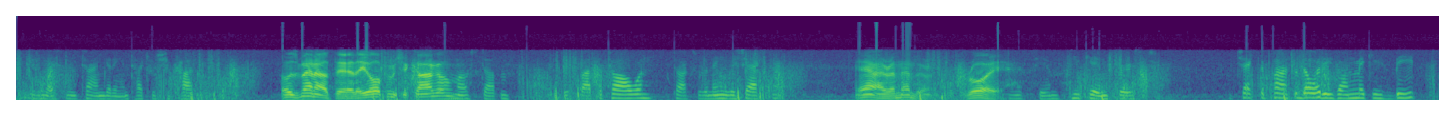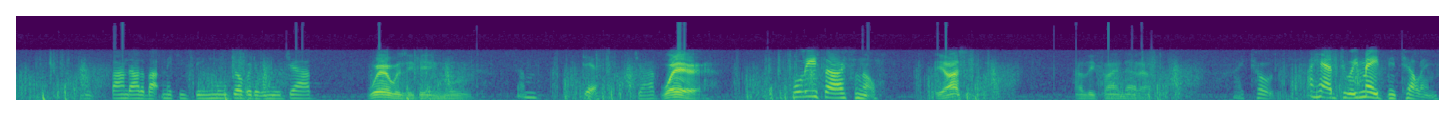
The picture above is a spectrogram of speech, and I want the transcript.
Didn't waste any time getting in touch with Chicago. Those men out there, they all from Chicago? Most of them. Just about the tall one. Talks with an English accent. Yeah, I remember. him. Roy. That's him. He came first. He checked the possibilities on Mickey's beat. He found out about Mickey's being moved over to a new job. Where was he being moved? Some desk job. Where? At the police arsenal. The arsenal. How did he find that out? I told him. I had to. He made me tell him.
